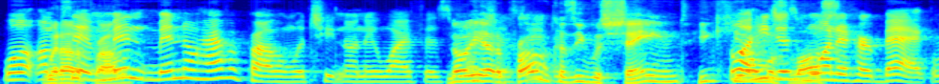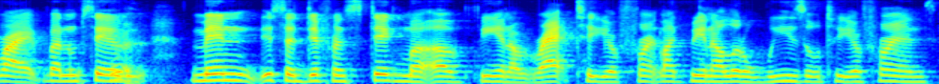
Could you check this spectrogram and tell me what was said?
Well I'm saying men men don't have a problem with cheating on their wife as well. No, much he had a problem because he was shamed. He, he well, he just lost. wanted her back, right? But I'm saying, Yeah. men, it's a different stigma of being a rat to your friend, like being a little weasel to your friends,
